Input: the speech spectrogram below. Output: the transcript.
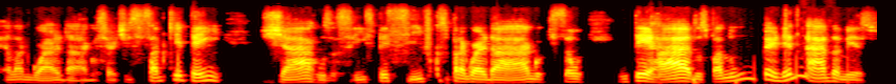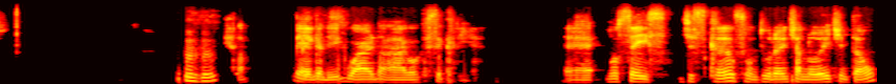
ela guarda a água certinho. Você sabe que tem jarros assim específicos para guardar água que são enterrados para não perder nada mesmo. Uhum. Pega ali e guarda a água que você cria. É, vocês descansam durante a noite, então,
